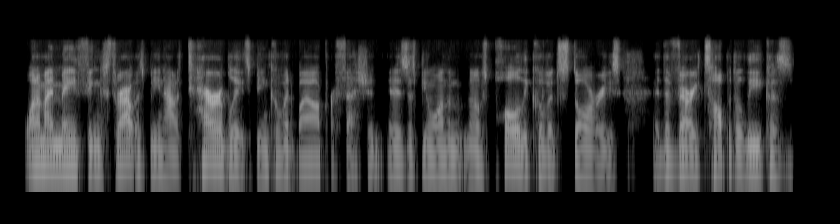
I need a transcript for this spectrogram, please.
One of my main things throughout has been how terribly it's been covered by our profession. It has just been one of the most poorly covered stories at the very top of the league because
